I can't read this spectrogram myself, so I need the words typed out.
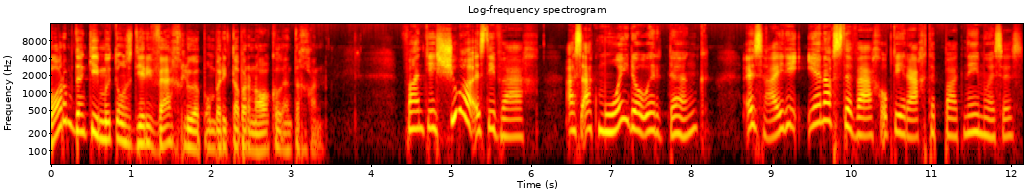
Waarom dink jy moet ons deur die weg loop om by die tabernakel in te gaan? Want Yeshua is die weg. As ek mooi daaroor dink, is hy die enigste weg op die regte pad, nê nee, Moses?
